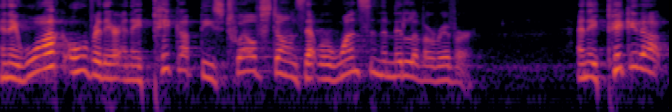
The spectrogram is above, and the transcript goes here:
And they walk over there and they pick up these 12 stones that were once in the middle of a river. And they pick it up,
